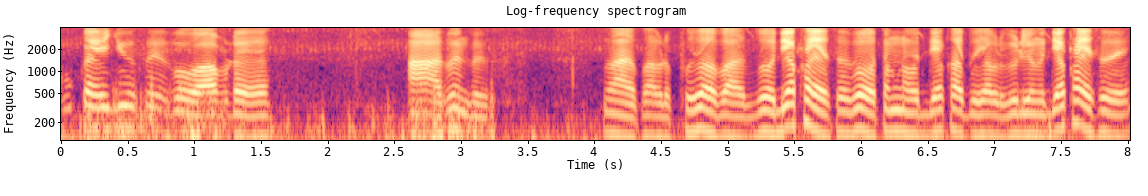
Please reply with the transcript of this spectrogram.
સુકાઈ ગયું છે. જો આપણે હા જો ને તો આપણે ફૂસવા જો દેખાય છે જો તમને દેખાતું આપણે વિડીયોમાં દેખાય છે.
